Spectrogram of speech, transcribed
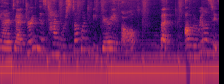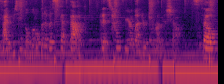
And uh, during this time, we're still going to be very involved, but on the real estate side, we take a little bit of a step back and it's time for your lender to run the show. So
